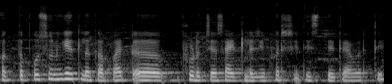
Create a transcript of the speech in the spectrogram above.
फक्त पुसून घेतलं कपाट पुढच्या साईडला जी फरशी दिसते त्यावरती.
